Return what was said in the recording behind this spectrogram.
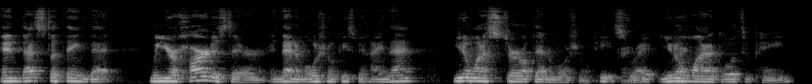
And that's the thing that when your heart is there and that emotional piece behind that, you don't want to stir up that emotional piece, right? Right. You don't Right. want to go through pain.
